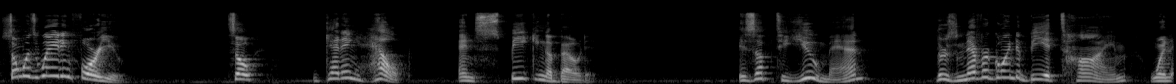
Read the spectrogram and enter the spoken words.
Someone's waiting for you. So, getting help and speaking about it is up to you, man. There's never going to be a time when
